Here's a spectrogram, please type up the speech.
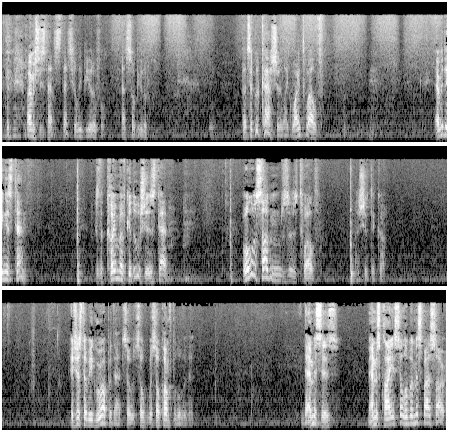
I mean, she says that's that's really beautiful. That's so beautiful. But it's a good kasha. Like, why twelve? Everything is ten, because the kaim of kedusha is ten. All of a sudden, it's twelve. Shiftika. It's just that we grew up with that, so, so we're so comfortable with it. The Emes Klai Yisrael Hu B'Mispar Sarah.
